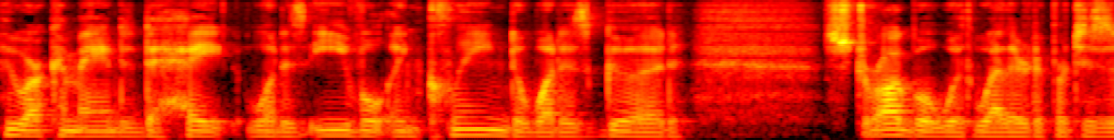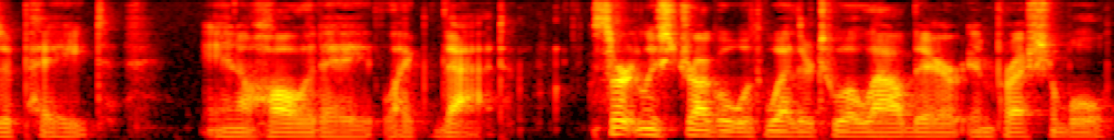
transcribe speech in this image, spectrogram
who are commanded to hate what is evil and cling to what is good struggle with whether to participate in a holiday like that? Certainly struggle with whether to allow their impressionable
